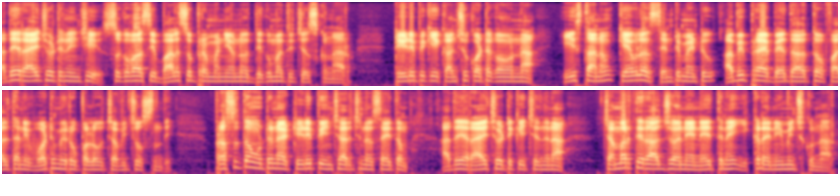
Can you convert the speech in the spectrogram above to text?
అదే రాయచోటి నుంచి సుగవాసి బాలసుబ్రహ్మణ్యంను దిగుమతి చేసుకున్నారు. టీడీపీకి కంచుకొట్టగా ఉన్న ఈ స్థానం కేవలం సెంటిమెంటు అభిప్రాయ భేదాలతో ఫలితాన్ని ఓటమి రూపంలో చవిచూస్తుంది. ప్రస్తుతం ఉంటున్న టీడీపీ ఇన్ఛార్జిను సైతం అదే రాయచోటికి చెందిన చమర్తి రాజు అనే నేతనే ఇక్కడ నియమించుకున్నారు.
